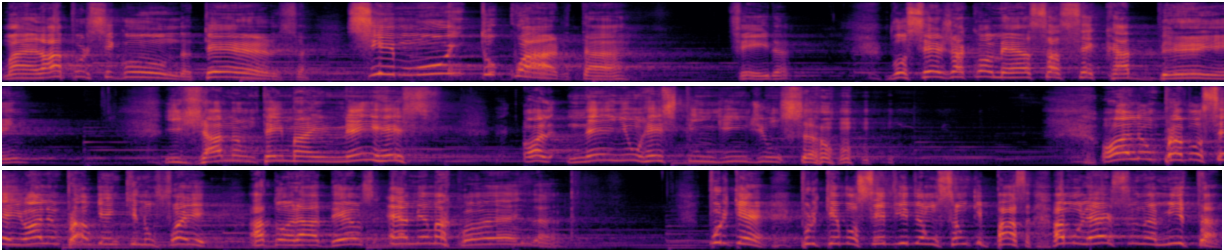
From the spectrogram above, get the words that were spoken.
Mas lá por segunda, terça, se muito quarta-feira, você já começa a secar bem, hein? E já não tem mais nem respeito olha, nenhum respinguinho de unção. olham para você e olham para alguém que não foi adorar a Deus, é a mesma coisa. Por quê? Porque você vive a unção que passa. A mulher sunamita,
